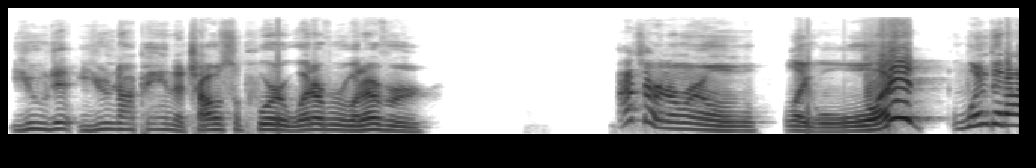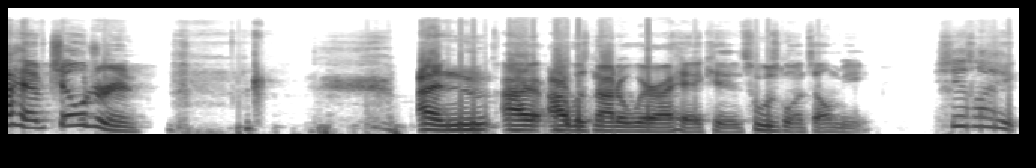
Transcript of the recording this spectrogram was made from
You didn't, you not paying the child support, whatever, whatever. I turn around like, what? When did I have children? I, I I was not aware I had kids. Who was going to tell me? She's like,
